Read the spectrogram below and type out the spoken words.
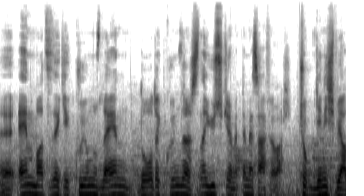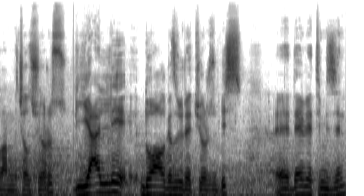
E, en batıdaki kuyumuzla en doğudaki kuyumuz arasında 100 kilometre mesafe var. Çok geniş bir alanda çalışıyoruz. Bir yerli doğal gazı üretiyoruz biz. E, devletimizin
